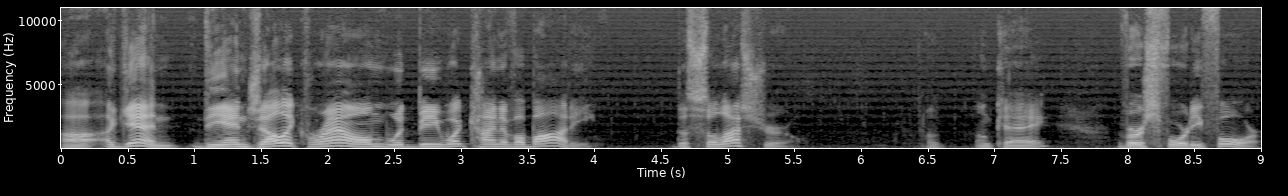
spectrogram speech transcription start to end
Uh, again, the angelic realm would be what kind of a body? The celestial. Okay? Verse 44.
